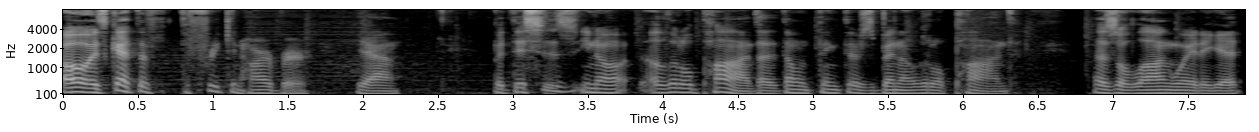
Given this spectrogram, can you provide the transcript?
Oh, it's got the, the freaking harbor. Yeah. But this is, you know, a little pond. I don't think there's been a little pond. There's a long way to get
